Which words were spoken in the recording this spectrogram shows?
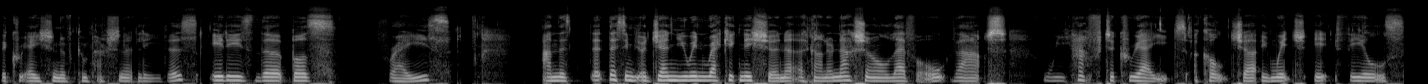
the creation of compassionate leaders. It is the buzz phrase. And there's, there seems a genuine recognition at a kind of national level that we have to create a culture in which it feels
